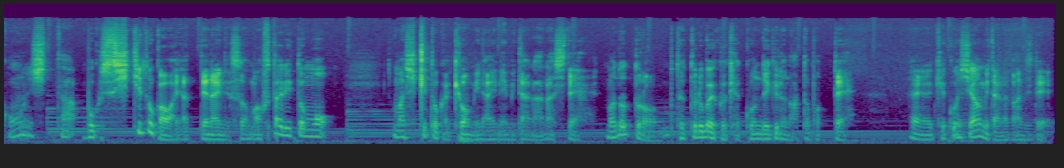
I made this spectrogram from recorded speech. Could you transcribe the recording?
婚した、僕、式とかはやってないんですよ。まあ2人ともまあ、式とか興味ないねみたいな話で、まあ、だったら手っ取り早く結婚できるなと思って、えー、結婚しちゃうみたいな感じで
